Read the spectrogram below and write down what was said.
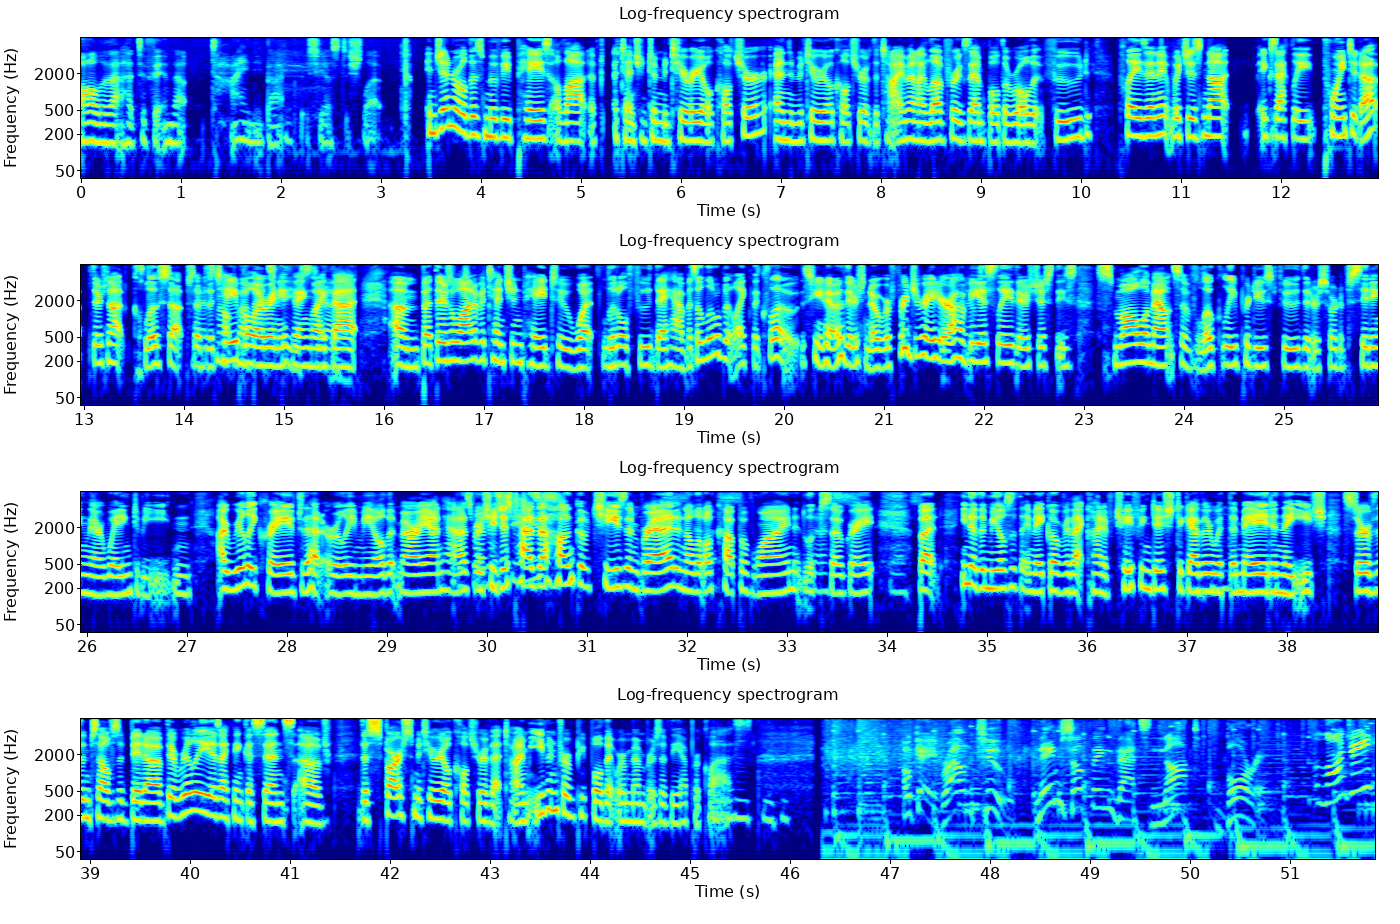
all of that had to fit in that tiny bag that she has to schlep. In general, this movie pays a lot of attention to material culture and the material culture of the time. And I love, for example, the role that food plays in it, which is not exactly pointed up. There's not close ups of Yeah, the table or anything Feast, like yeah. that. Um, but there's a lot of attention paid to what little food they have. It's a little bit like the clothes. You know, there's no refrigerator, obviously. There's just these small amounts of locally produced food that are sort of sitting there waiting to be eaten. I really craved that early meal that Marianne has, where she just has a hunk of cheese and bread and a little cup of wine. It looks so great. yes. But, you know, the meals that they make over that kind of chafing dish together with mm-hmm. the maid and they each serve themselves a bit of, there really is, I think, a sense of the sparse material culture of that time, even for people that were members of the upper mm-hmm. class. Mm-hmm. Okay, round two. Name something that's not boring. A laundry?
